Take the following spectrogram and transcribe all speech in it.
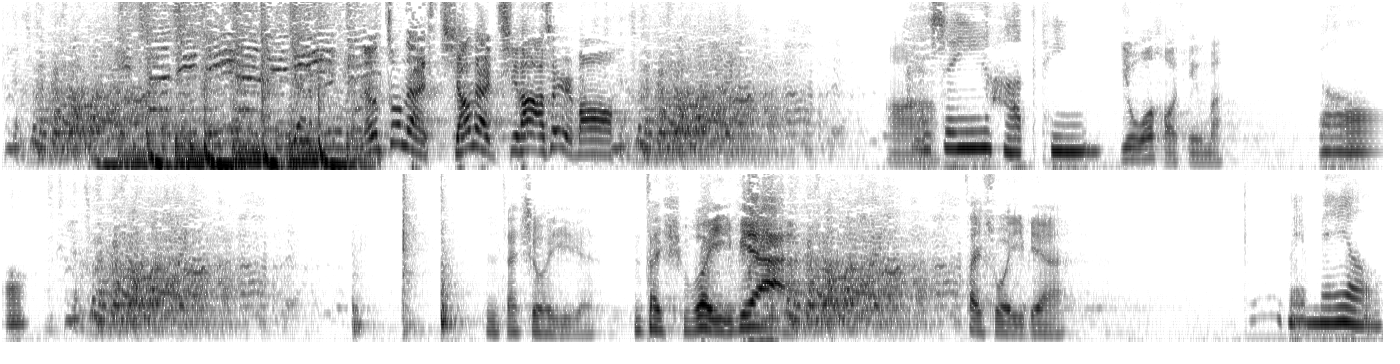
能重点想点其他事儿吧？啊他，声音好听，有我好听吧？有 你再说一遍，你再说一遍，再说一遍。没没有？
